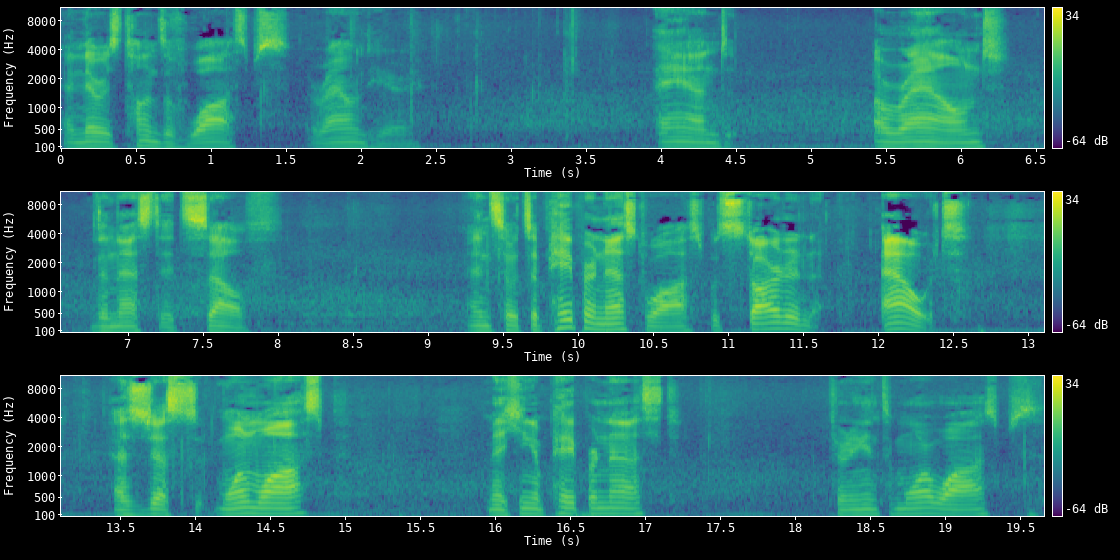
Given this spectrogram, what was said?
And there was tons of wasps around here. And around the nest itself. And so it's a paper nest wasp, which started out as just one wasp making a paper nest, turning into more wasps.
